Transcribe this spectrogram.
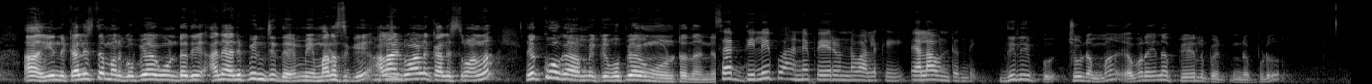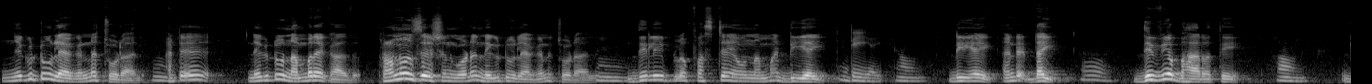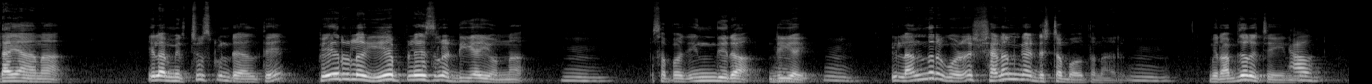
ఈయన్ని కలిస్తే మనకు ఉపయోగం ఉంటుంది అని అనిపించితే మీ మనసుకి అలాంటి వాళ్ళని కలిస్తే వల్ల ఎక్కువగా మీకు ఉపయోగం ఉంటుందండి. సార్ దిలీప్ అనే పేరు ఉన్న వాళ్ళకి ఎలా ఉంటుంది? దిలీప్ చూడమ్మా ఎవరైనా పేర్లు పెట్టినప్పుడు నెగిటివ్ లేకుండా చూడాలి. అంటే నెగిటివ్ నంబరే కాదు ప్రొనౌన్సియేషన్ కూడా నెగిటివ్ లేకుండా చూడాలి. దిలీప్లో ఫస్ట్ ఏముందమ్మా? డిఐ డిఐ డిఐ అంటే డై. దివ్య భారతి డయానా ఇలా మీరు చూసుకుంటే వెళ్తే పేరులో ఏ ప్లేస్లో డిఐ ఉన్నా. Suppose Indira DI. వీళ్ళందరూ కూడా సడన్గా డిస్టర్బ్ అవుతున్నారు. మీరు అబ్జర్వ్ చేయండి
